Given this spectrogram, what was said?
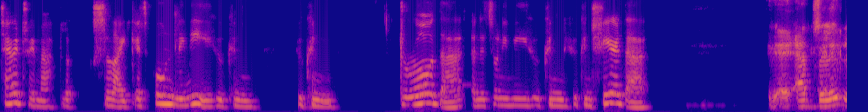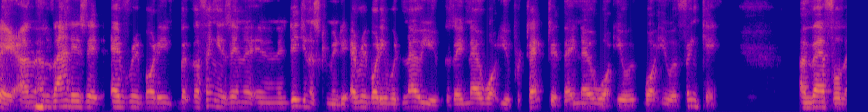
territory map looks like. It's only me who can who can draw that and it's only me who can who can share that eh, Absolutely, and, and, that is it. Everybody, but the thing is, in, a, in an indigenous community, everybody would know you because they know what you protected. They know what you what you were thinking, and therefore,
